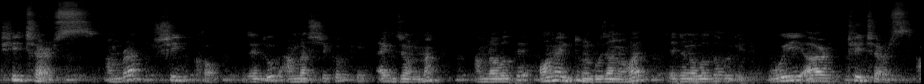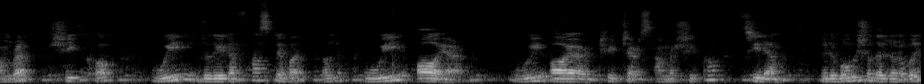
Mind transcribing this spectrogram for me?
টিচার্স আমরা শিক্ষক। যেহেতু আমরা শিক্ষক কি? একজন না। আমরা বলতে অনেকজন বোঝানো হয়। এই জন্য বলতে হবে কি? উই আর টিচার্স আমরা শিক্ষক। উই যদি এটা ফার্স্টে হয়, তাহলে we were we were teachers আমরা শিক্ষক ছিলাম। যদি ভবিষ্যতের জন্য বলি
